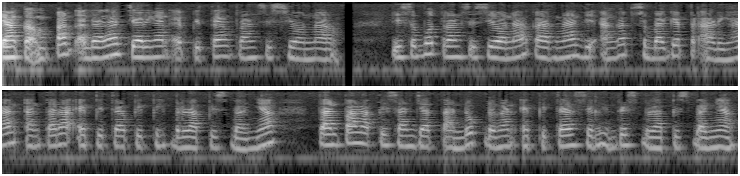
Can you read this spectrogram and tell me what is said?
Yang keempat adalah jaringan epitel transisional. Disebut transisional karena dianggap sebagai peralihan antara epitel pipih berlapis banyak tanpa lapisan zat tanduk dengan epitel silindris berlapis banyak.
